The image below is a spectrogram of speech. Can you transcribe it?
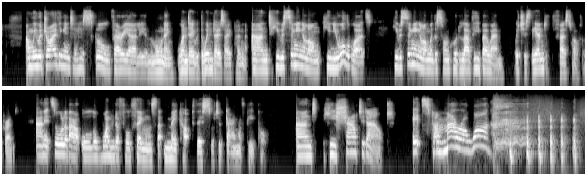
And we were driving into his school very early in the morning one day with the windows open, and he was singing along. He knew all the words. He was singing along with a song called La Vie Bohème, which is the end of the first half of Rent. And it's all about all the wonderful things that make up this sort of gang of people. And he shouted out, It's for marijuana.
